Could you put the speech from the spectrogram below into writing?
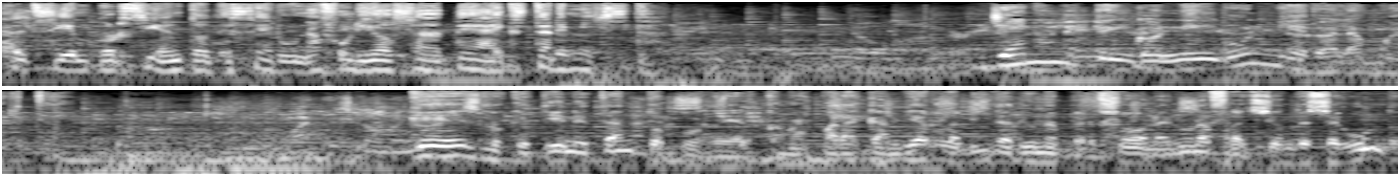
al 100% de ser una furiosa atea extremista. Ya no le tengo ningún miedo a la muerte. ¿Qué es lo que tiene tanto poder como para cambiar la vida de una persona en una fracción de segundo?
